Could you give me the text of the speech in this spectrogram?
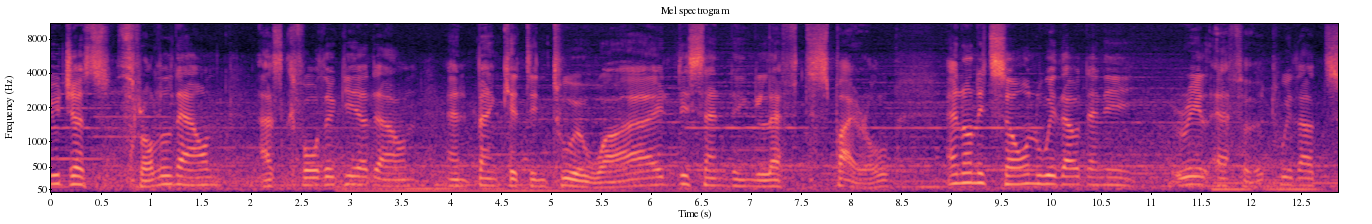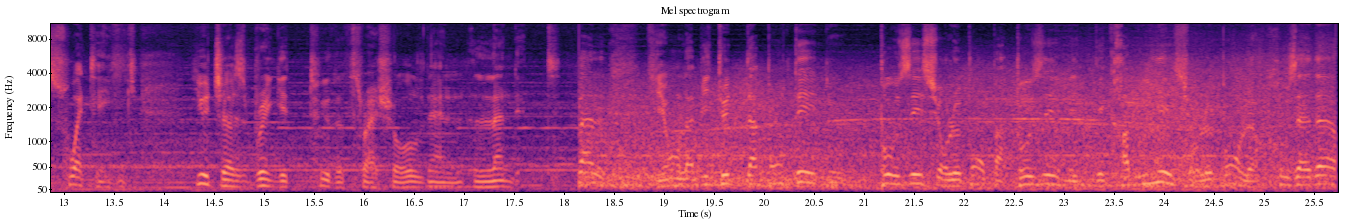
you just throttle down, ask for the gear down, and bank it into a wide descending left spiral and on its own without any real effort, without sweating, you just bring it to the threshold and land it. Qui ont l'habitude de poser sur le pont, pas poser, mais d'écrabouiller sur le pont leur crusader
